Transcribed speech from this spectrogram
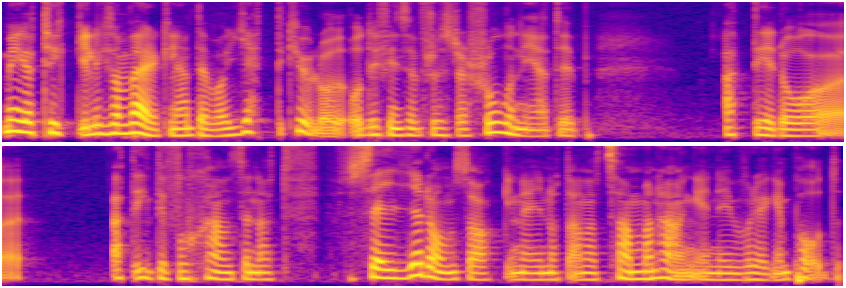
Men jag tycker liksom verkligen att det var jättekul. Och, och det finns en frustration i att, typ, att det då... Att inte få chansen att säga de sakerna i något annat sammanhang än i vår egen podd.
